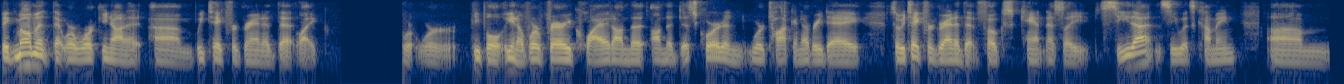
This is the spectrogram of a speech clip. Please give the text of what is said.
big moment that we're working on it. Um, we take for granted that like we're, we're, people you know we're very quiet on the on the discord and we're talking every day so we take for granted that folks can't necessarily see that and see what's coming um,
